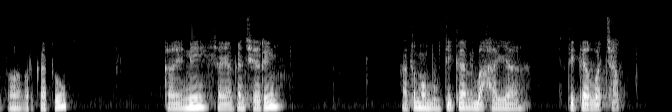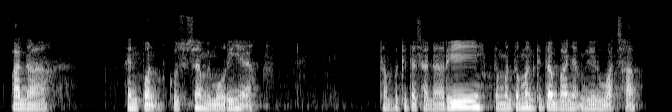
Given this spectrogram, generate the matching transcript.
warahmatullahi wabarakatuh. Kali ini saya akan sharing atau membuktikan bahaya stiker WhatsApp pada handphone, khususnya memorinya ya. Tanpa kita sadari, teman-teman kita banyak mengirim WhatsApp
